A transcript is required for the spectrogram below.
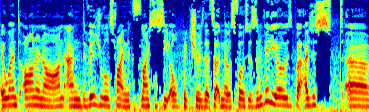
it went on and on, and the visuals fine. It's nice to see old pictures and those photos and videos, but I just uh,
